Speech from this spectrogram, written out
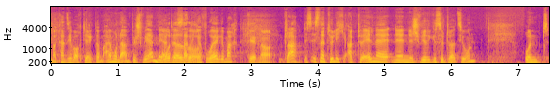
Man kann sich aber auch direkt beim Einwohneramt beschweren. Ja, Oder das hatte so. ich ja vorher gemacht. Genau. Klar, das ist natürlich aktuell eine, eine, eine schwierige Situation. Und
